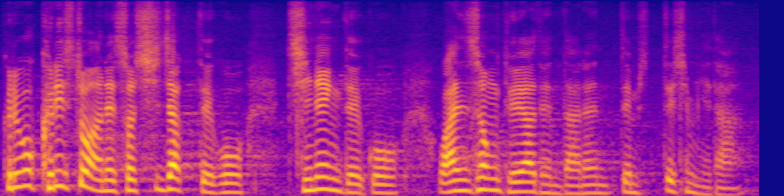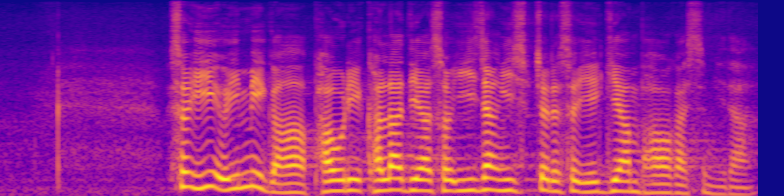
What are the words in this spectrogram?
그리고 그리스도 안에서 시작되고 진행되고 완성돼야 된다는 뜻입니다. 그래서 이 의미가 바울이 갈라디아서 2장 20절에서 얘기한 바와 같습니다.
